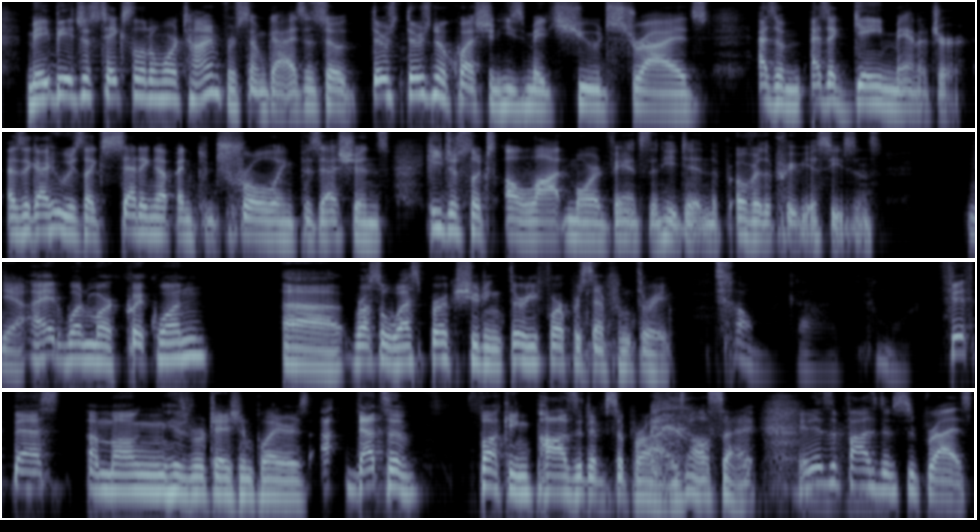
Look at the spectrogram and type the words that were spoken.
maybe it just takes a little more time for some guys. And so there's there's no question he's made huge strides as a as a game manager, as a guy who is like setting up and controlling possessions. He just looks a lot more advanced than he did the, over the previous seasons. Yeah, I had one more quick one. Uh, Russell Westbrook shooting 34% from three. Oh my God. Come on. Fifth best among his rotation players. That's a fucking positive surprise, I'll say. it is a positive surprise.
